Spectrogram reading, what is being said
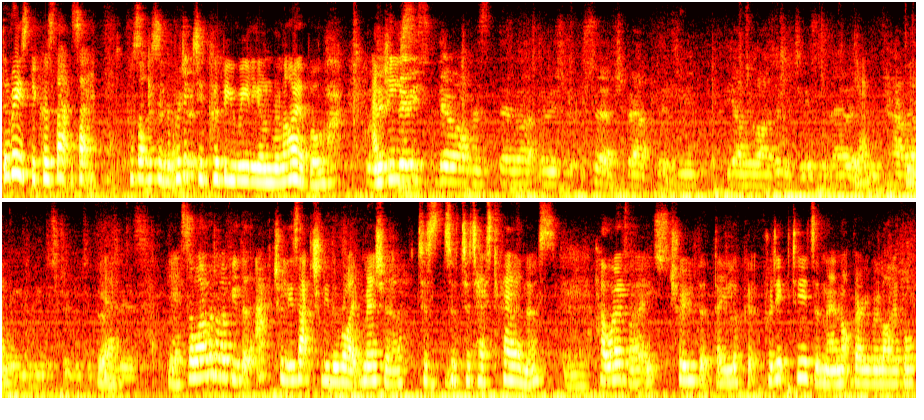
There is because that's because obviously the predicted could be really unreliable. Well, And there, there, is, there, are, there, are, there is research about the, the, the unreliability, isn't there, Yeah. and how Yeah. unevenly distributed that Yeah. is. Yeah, so I would argue that actually is actually the right measure to, to, to test fairness. Mm. However, it's true that they look at predicted and they're not very reliable.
